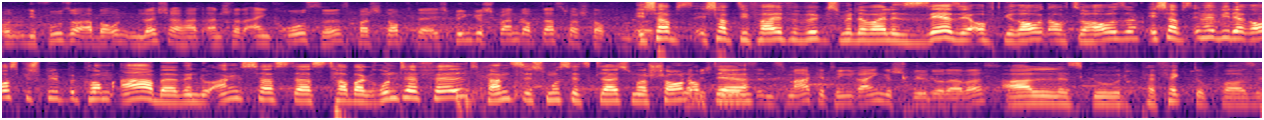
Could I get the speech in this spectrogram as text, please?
und ein Diffusor aber unten Löcher hat, anstatt ein großes, verstopft er. Ich bin gespannt, ob das verstopfen wird. Ich habe ich hab die Pfeife wirklich mittlerweile sehr, sehr oft geraucht, auch zu Hause. Ich habe es immer wieder rausgespült bekommen, aber wenn du Angst hast, dass Tabak runterfällt, kannst du, ich muss jetzt gleich mal schauen, Hab ob ich der... jetzt ins Marketing reingespielt oder was? Alles gut, perfekto quasi.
